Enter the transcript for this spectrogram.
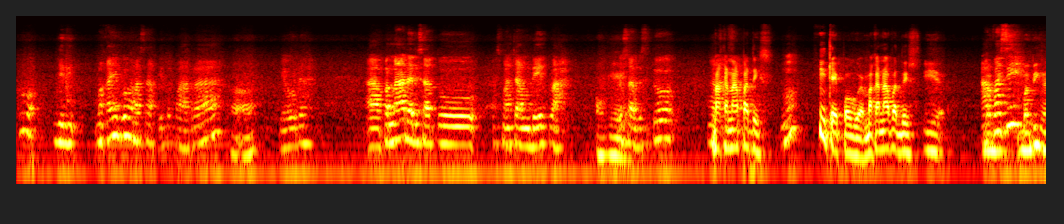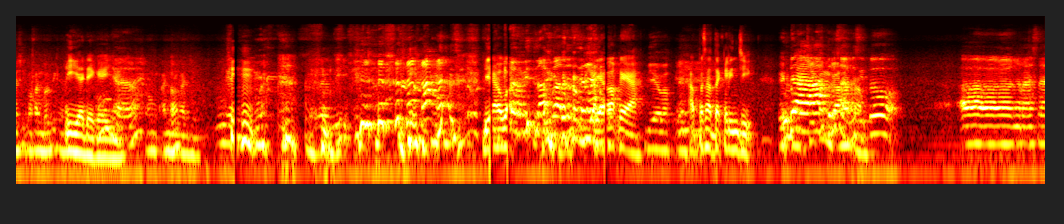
kok jadi makanya gue ngerasa itu parah Heeh. ya udah Eh, pernah ada di satu semacam date lah Oke. terus habis itu Makan ngerasa- apa, Tis? hmm? Kepo gue. Makan apa, Tis? Iya. Apa Babi- sih? Babi nggak sih makan babi nggak? Iya deh kayaknya. Enggak lah, Oh, anjing anjing. Biawak. Biawak ya? Biawak ya. Apa sate kelinci? Eh, udah terus habis itu eh, ngerasa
